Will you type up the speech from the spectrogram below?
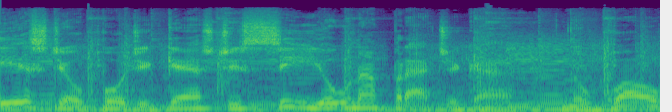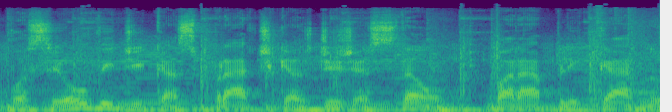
Este é o podcast CEO na Prática, no qual você ouve dicas práticas de gestão para aplicar no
